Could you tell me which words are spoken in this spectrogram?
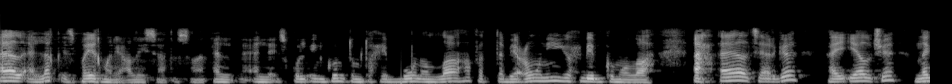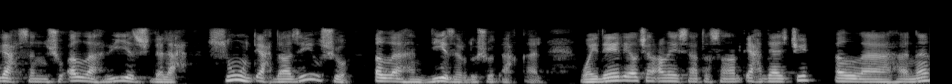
قال ألق إز بيغمري عليه الصلاة والسلام. قال إز قل إن كنتم تحبون الله فاتبعوني يحببكم الله. أح آل ترجع هاي إلشة نجحسن شو. الله ويز دلح سون تحدازيل شو. الله هن ديزر دو شود أقل ويديل يلشن عليه الصلاة والسلام؟ تحدازجي الله هن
